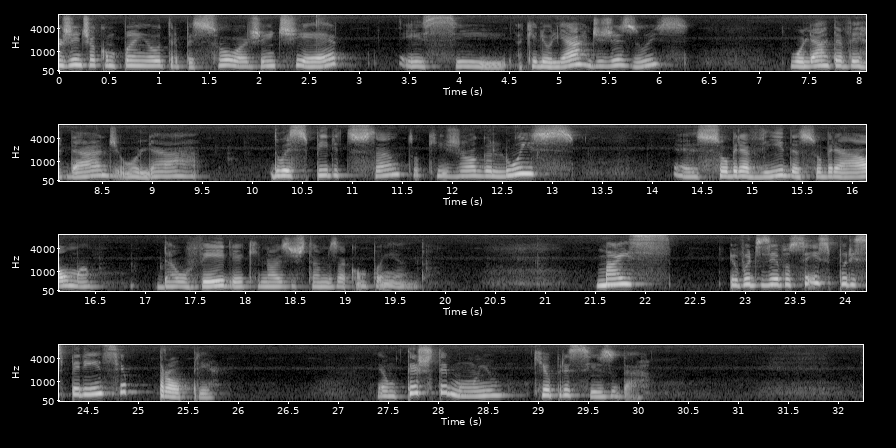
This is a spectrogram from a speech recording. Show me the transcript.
a gente acompanha outra pessoa, a gente é esse aquele olhar de Jesus, o olhar da verdade, o olhar do Espírito Santo que joga luz é, sobre a vida, sobre a alma da ovelha que nós estamos acompanhando. Mas eu vou dizer a vocês por experiência própria. É um testemunho que eu preciso dar.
